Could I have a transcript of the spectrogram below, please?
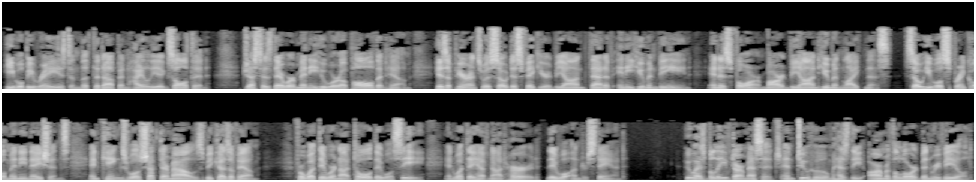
He will be raised and lifted up and highly exalted. Just as there were many who were appalled at him, his appearance was so disfigured beyond that of any human being, and his form marred beyond human likeness. So he will sprinkle many nations, and kings will shut their mouths because of him. For what they were not told they will see, and what they have not heard they will understand. Who has believed our message, and to whom has the arm of the Lord been revealed?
